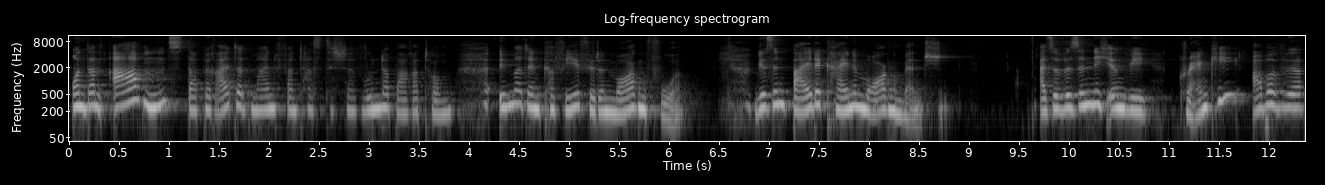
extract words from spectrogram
Und dann abends, da bereitet mein fantastischer, wunderbarer Tom immer den Kaffee für den Morgen vor. Wir sind beide keine Morgenmenschen. Also wir sind nicht irgendwie cranky, aber wir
